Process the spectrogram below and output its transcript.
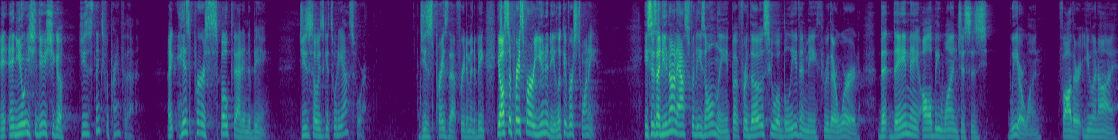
And you know what you should do? You should go, Jesus, thanks for praying for that. Like his prayers spoke that into being. Jesus always gets what he asks for. Jesus prays that freedom into being. He also prays for our unity. Look at verse 20. He says, I do not ask for these only, but for those who will believe in me through their word, that they may all be one just as we are one. Father, you and I,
